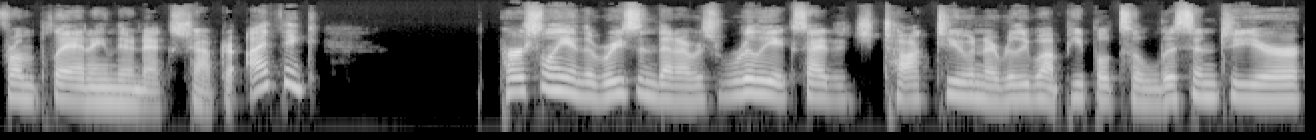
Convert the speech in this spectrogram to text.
from planning their next chapter. I think personally, and the reason that I was really excited to talk to you and I really want people to listen to your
